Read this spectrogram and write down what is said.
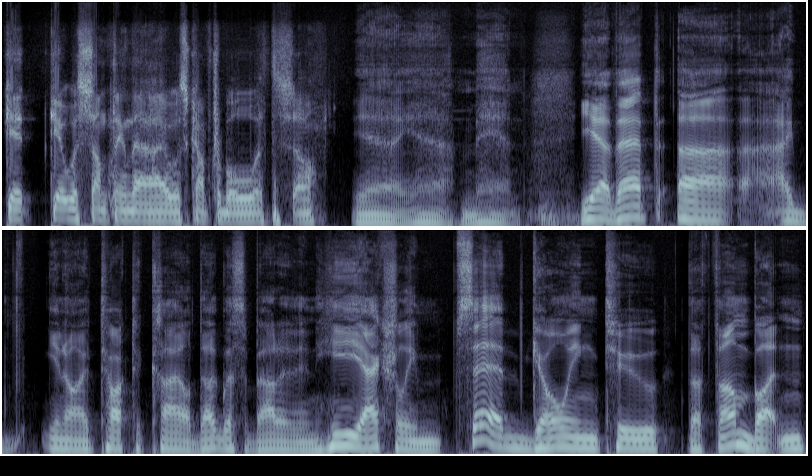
get get with something that I was comfortable with. So yeah, yeah, man, yeah. That uh, I you know I talked to Kyle Douglas about it, and he actually said going to the thumb button,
